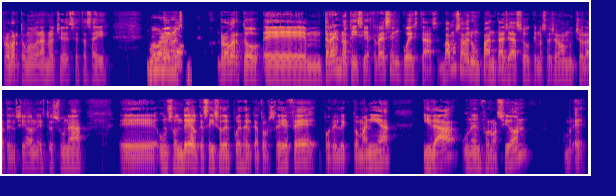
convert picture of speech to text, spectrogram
Roberto, muy buenas noches. ¿Estás ahí? Muy buenas noches. Roberto, eh, traes noticias, traes encuestas. Vamos a ver un pantallazo que nos ha llamado mucho la atención. Esto es una, eh, un sondeo que se hizo después del 14F por Electomanía y da una información, hombre,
